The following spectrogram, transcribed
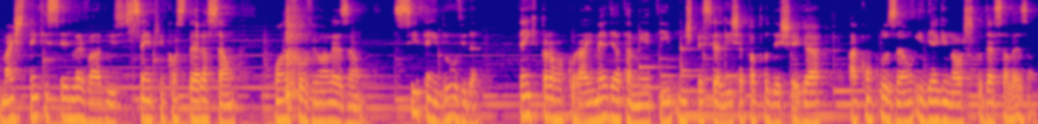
mas tem que ser levado isso sempre em consideração quando for ver uma lesão. Se tem dúvida, tem que procurar imediatamente um especialista para poder chegar à conclusão e diagnóstico dessa lesão.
